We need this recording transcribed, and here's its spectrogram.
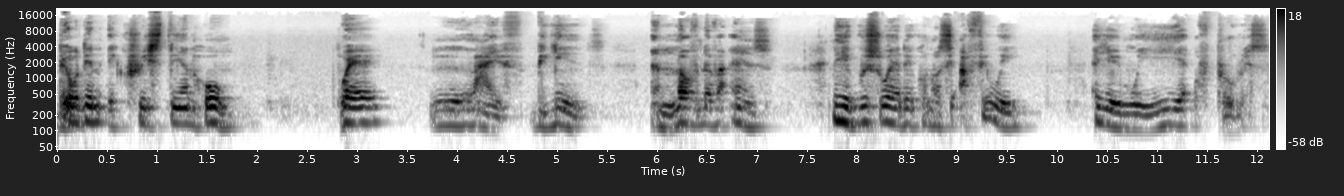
building a christian home where life begins and love never ends. Na yɛgu so a yɛde kɔ no ɔse mu year of progress.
